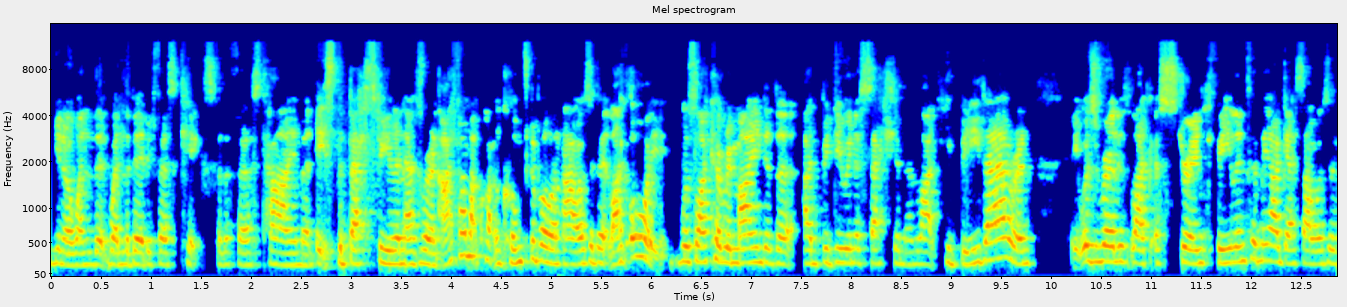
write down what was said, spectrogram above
you know when the when the baby first kicks for the first time and it's the best feeling ever and I found that quite uncomfortable and I was a bit like oh it was like a reminder that I'd be doing a session and like he'd be there and it was really like a strange feeling for me. I guess I was a,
